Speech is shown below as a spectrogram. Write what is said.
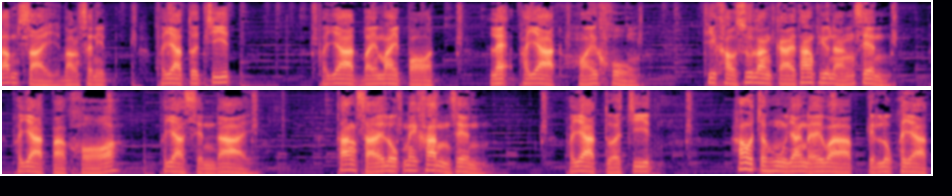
ลำไส้บางชนิด พยาธิตัวจีดพยาธิใบไม้ปอด และพยาธิหอยโข่งที่เข้าสู่ร่างกายทางผิวหนังเช่นพยาธิปากขอ พยาธิเส้นได้ทางสายโรคในขั้นเช่นพยาธิตัวจีดเฮาจะหูอย่างไดว่าเป็นโรคพยาธิ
